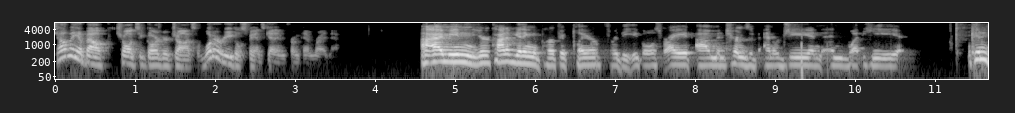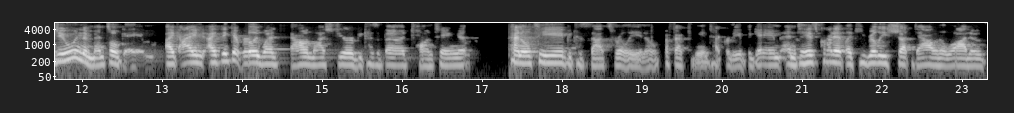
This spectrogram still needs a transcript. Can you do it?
Tell me about Chauncey Gardner Johnson. What are Eagles fans getting from him right now? I mean, you're kind of getting the perfect player for the Eagles, right? Um, in terms of energy and, and what he can do in the mental game. Like I, I think it really went down last year because of the taunting penalty, because that's really, you know, affected the integrity of the game. And to his credit, like he really shut down a lot of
